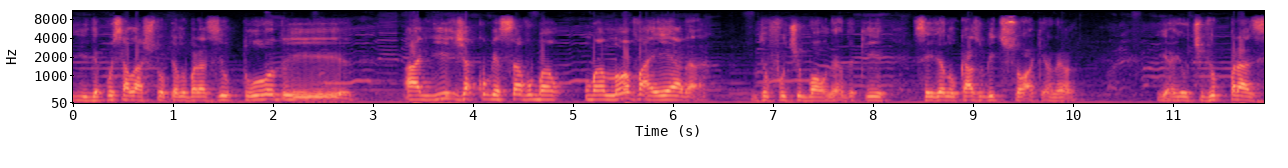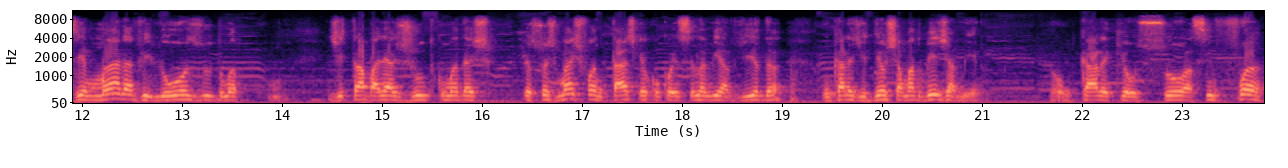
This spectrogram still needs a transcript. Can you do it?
E depois se alastrou pelo Brasil todo e ali já começava uma, uma nova era do futebol, né? Do que seria, no caso, o beat soccer, né? E aí eu tive o prazer maravilhoso de, uma, de trabalhar junto com uma das pessoas mais fantásticas que eu conheci na minha vida, um cara de Deus chamado Benjamin. É um cara que eu sou, assim, fã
